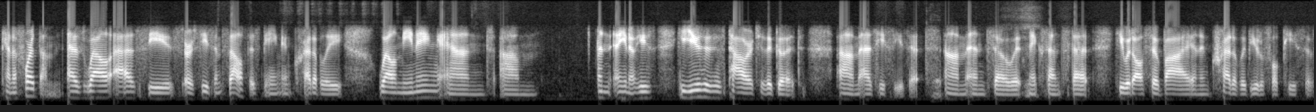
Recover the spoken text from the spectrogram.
can afford them, as well as sees or sees himself as being incredibly well-meaning and um, and, and you know he's he uses his power to the good um, as he sees it, um, and so it makes sense that he would also buy an incredibly beautiful piece of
